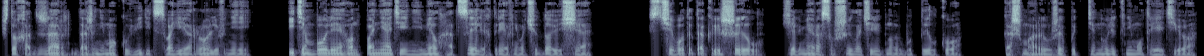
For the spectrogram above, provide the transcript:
что Хаджар даже не мог увидеть своей роли в ней. И тем более он понятия не имел о целях древнего чудовища. «С чего ты так решил?» Хельмер осушил очередную бутылку. Кошмары уже подтянули к нему третью.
